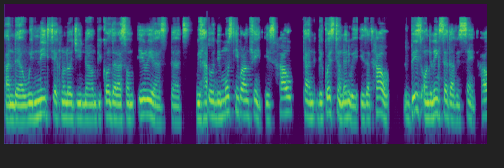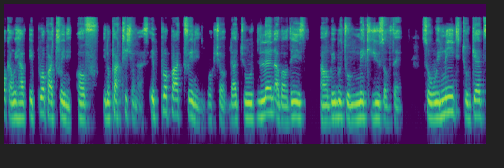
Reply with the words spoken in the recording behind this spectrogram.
And uh, we need technology now because there are some areas that we have. So the most important thing is how can the question anyway is that how based on the links that have been sent, how can we have a proper training of you know practitioners, a proper training workshop that would learn about these and be able to make use of them. So we need to get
